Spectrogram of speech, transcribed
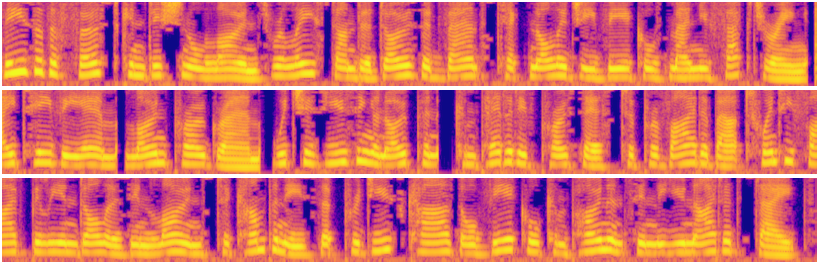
These are the first conditional loans released under DOE's Advanced Technology Vehicles Manufacturing ATVM loan program, which is using an open, competitive process to provide about $25 billion in loans to companies that produce cars or vehicle components in the United States.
